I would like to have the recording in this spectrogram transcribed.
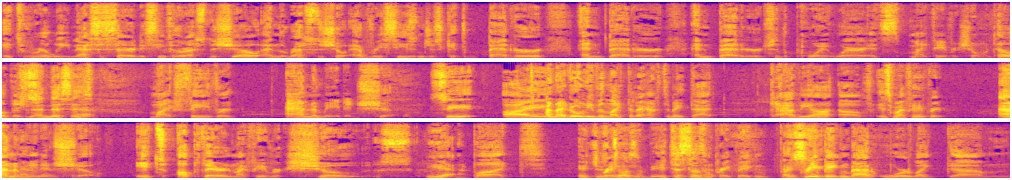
it's really necessary to see for the rest of the show. And the rest of the show, every season just gets better and better and better to the point where it's my favorite show on television. And this is my favorite animated show. See, I And I don't even like that I have to make that caveat of is my favorite animated Animated show. It's up there in my favorite shows. Yeah. but It just Breaking- doesn't beat It just doesn't break I break see- Bad or like um,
